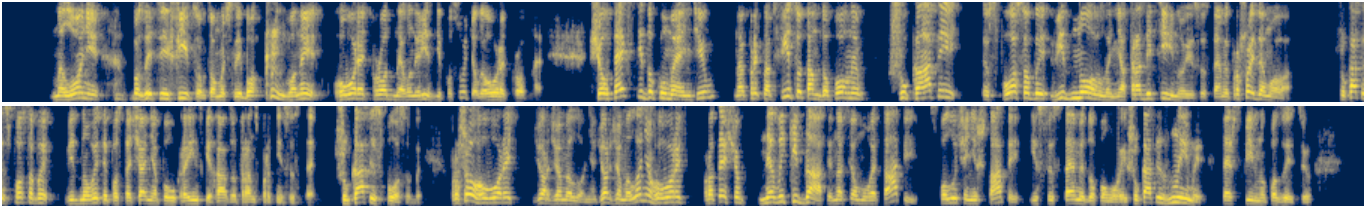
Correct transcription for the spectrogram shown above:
Мелоні, позиції Фіцо, в тому числі, бо вони говорять про одне, вони різні по суті, але говорять про одне. Що в тексті документів, наприклад, Фіцо там доповнив шукати способи відновлення традиційної системи. Про що йде мова? Шукати способи відновити постачання по українській газотранспортній системі, шукати способи. Про що говорить Джорджа Мелоня? Джорджа Мелоня говорить про те, щоб не викидати на цьому етапі Сполучені Штати із системи допомоги, шукати з ними теж спільну позицію.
